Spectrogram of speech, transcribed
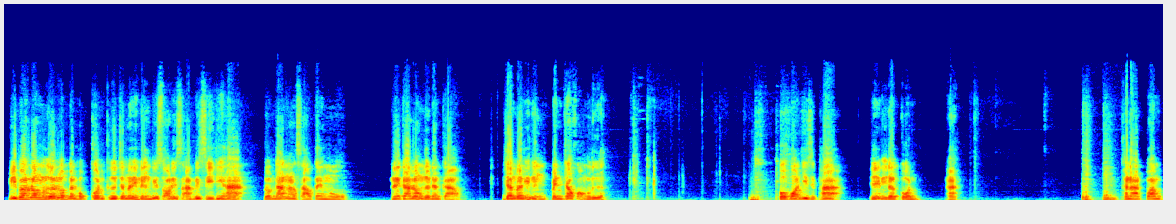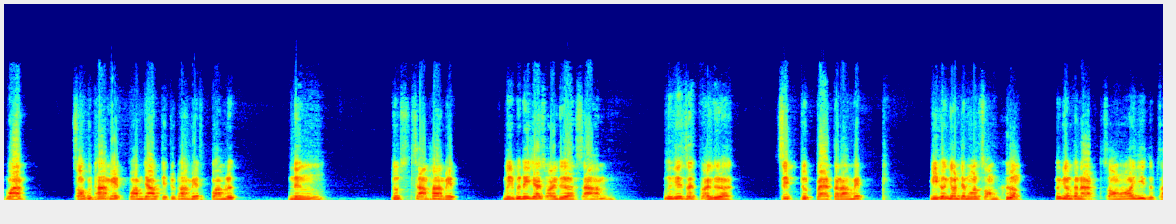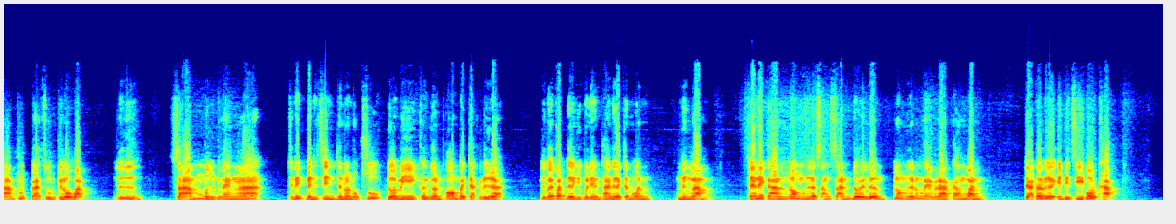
มีเพื่อนล่องเรือร่วมกัน6คนคือจำเลยที่1ที่2ที่3ที่4ที่5รวมทั้งนางสาวแตงโมในการล่องเรือดังกล่าวจำเลยที่หนึ่งเป็นเจ้าของเรือโปรฟอนยี่สิบห้าชนิดเรือกลนะขนาดความกว้างสองจุดห้าเมตร ความยาวเจ็ดจุดห้าเมตร ความลึกหนึ่งจุดสามห้าเมตร มีพื้นที่ใช้สอยเรือสามพื้นที่ใช้สอยเรือสิบจุดแปดตารางเมตร มีเครื่องยนต์จำนวนสองเครื่อง เครื่องยนต์ขนาดสองร้อยยี่สิบสามจุดแปดศูนย์กิโลวัตต์ หรือสามหมื่นแรงม้า ชนิดเบนซินจำนวนหกสูบ โดยมีเครื่องยนต์พร้อมไปจากเรือ หรือใบพัดเรืออยู่บริเวณท้ายเรือจำนวนหนึ่งลำ ใช้ในการล่องเรือสังสรรค์ โดยเริ่มล่องเรือตั้งแต่เวลากลางวัน จากท่าเรือ NBC Boat Club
